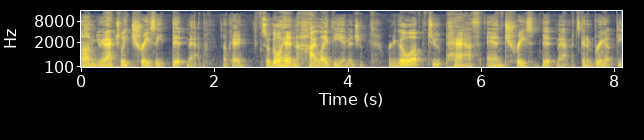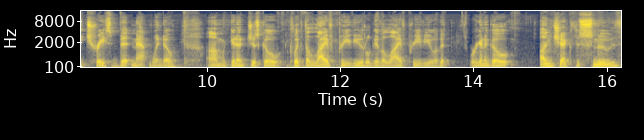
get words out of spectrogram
Um, you can actually trace a bitmap. Okay, so go ahead and highlight the image. We're to go up to Path and Trace Bitmap. It's going to bring up the Trace Bitmap window. Um, we're going to just go click the live preview. It'll give a live preview of it. We're going to go uncheck the smooth,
